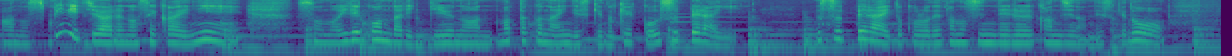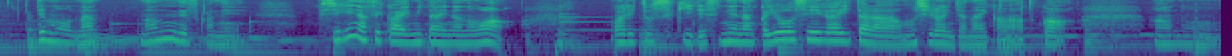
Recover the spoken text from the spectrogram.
あのスピリチュアルの世界にその入れ込んだりっていうのは全くないんですけど結構薄っぺらい薄っぺらいところで楽しんでる感じなんですけどでもななんですかね。不思議な世界みたいなのは割と好きですね。なんか妖精がいたら面白いんじゃないかなとか。あの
